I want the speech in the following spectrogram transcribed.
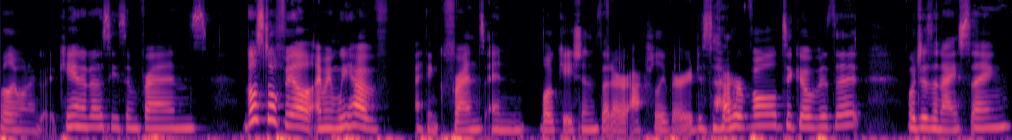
Really want to go to Canada, see some friends. They'll still feel, I mean, we have, I think, friends and locations that are actually very desirable to go visit, which is a nice thing.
